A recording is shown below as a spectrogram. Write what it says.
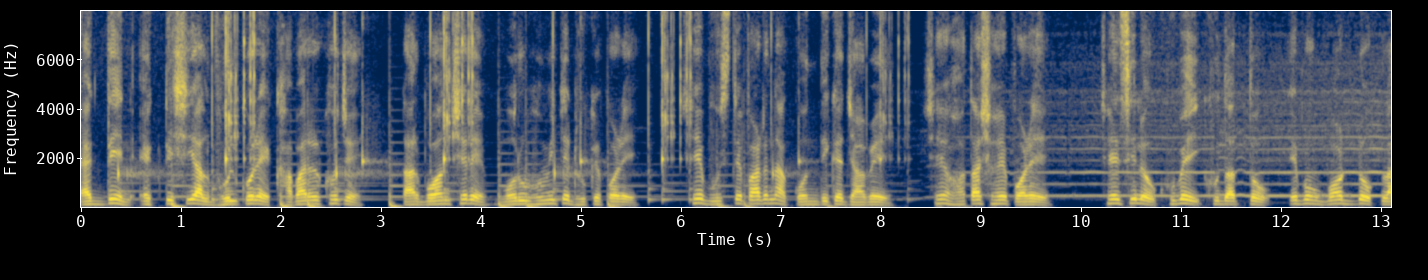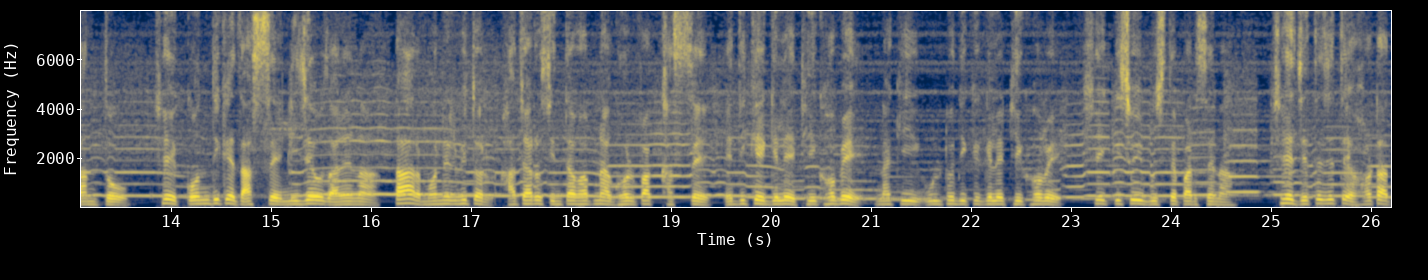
একদিন একটি শিয়াল ভুল করে খাবারের খোঁজে তার বন ছেড়ে মরুভূমিতে ঢুকে পড়ে। সে বুঝতে পারে না কোন দিকে যাবে। সে হতাশ হয়ে পড়ে। সে ছিল খুবই ক্ষুধার্ত এবং বড্ড ক্লান্ত। সে কোন দিকে যাচ্ছে নিজেও জানে না। তার মনের ভিতর হাজারো চিন্তাভাবনা ঘোরপাক খাচ্ছে। এদিকে গেলে ঠিক হবে নাকি উল্টো দিকে গেলে ঠিক হবে সে কিছুই বুঝতে পারছে না। সে যেতে যেতে হঠাৎ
